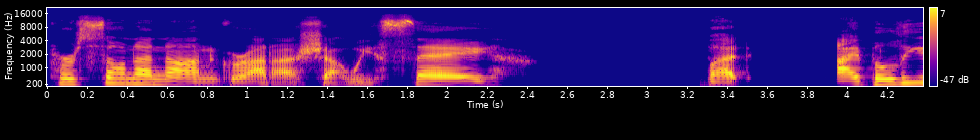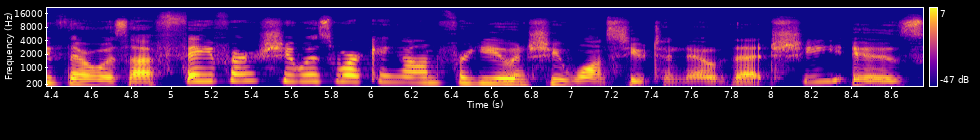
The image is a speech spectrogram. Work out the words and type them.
persona non grata, shall we say. But I believe there was a favor she was working on for you, and she wants you to know that she is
